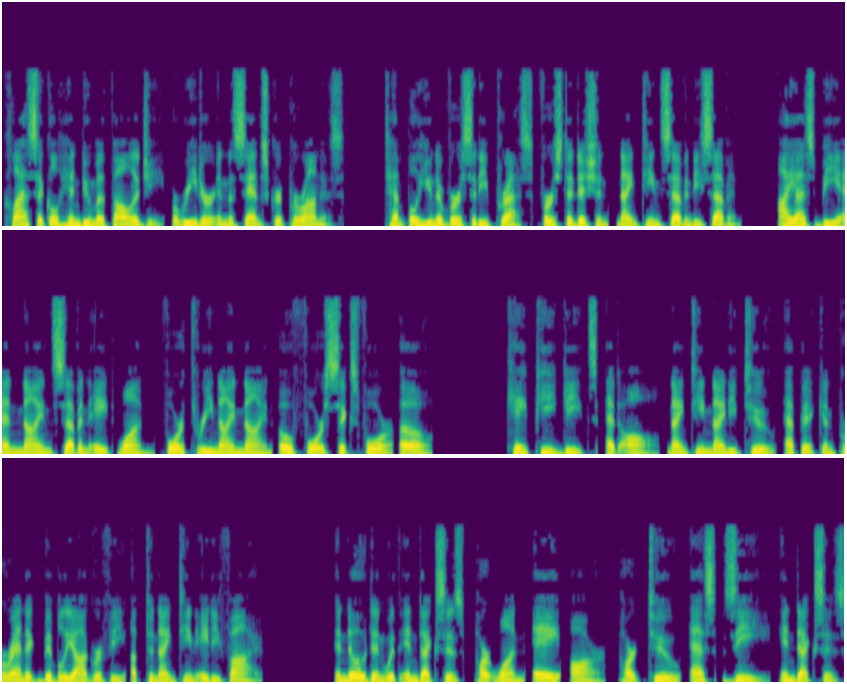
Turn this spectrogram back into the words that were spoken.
Classical Hindu Mythology, a reader in the Sanskrit Puranas. Temple University Press 1st edition, 1977. ISBN 978 one 4399 0464 K. P. Gietz, et al., 1992, Epic and Puranic Bibliography up to 1985. Anode and with Indexes, Part 1, A, R, Part 2, S, Z, Indexes,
